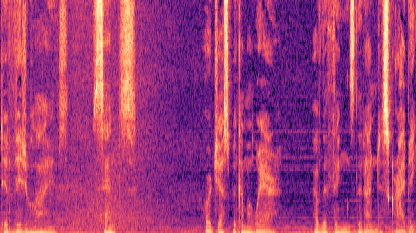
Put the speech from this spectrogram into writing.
to visualize, sense, or just become aware of the things that I'm describing.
